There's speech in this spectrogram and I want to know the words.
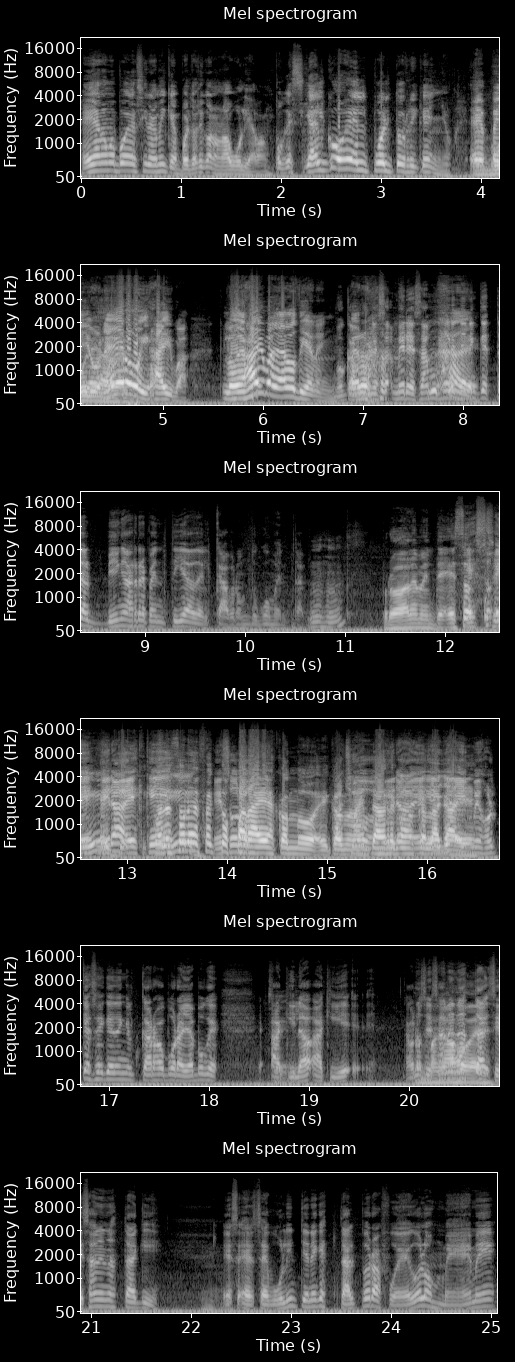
ella no me puede decir a mí que en Puerto Rico no la bulleaban. Porque si algo es el puertorriqueño, Es es bellonero y jaiba. Lo de jaiba ya lo tienen. No, pero- esa- mire, esas mujeres ¿sabes? tienen que estar bien arrepentidas del cabrón documental. Probablemente. Eso, Eso, sí, eh, mira, es que. ¿Cuáles son los efectos eso para lo- ellas cuando, eh, cuando la gente mira, reconozca en la ella- calle? Es mejor que se quede en el carajo por allá porque aquí, la, aquí eh, cabrón, Nos si van esa, a nena está, joder. si esa nena está aquí, ese, ese bullying tiene que estar pero a fuego, los memes.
